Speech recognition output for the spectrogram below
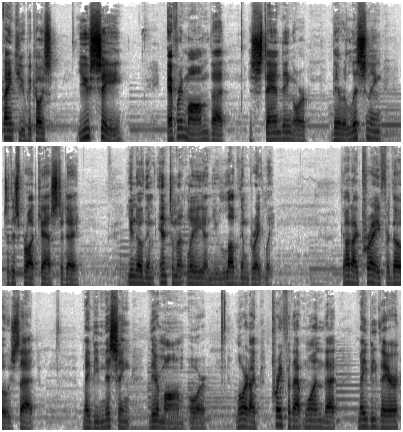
thank you because you see every mom that is standing or they're listening to this broadcast today. You know them intimately and you love them greatly. God, I pray for those that may be missing their mom, or Lord, I pray for that one that may be there,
